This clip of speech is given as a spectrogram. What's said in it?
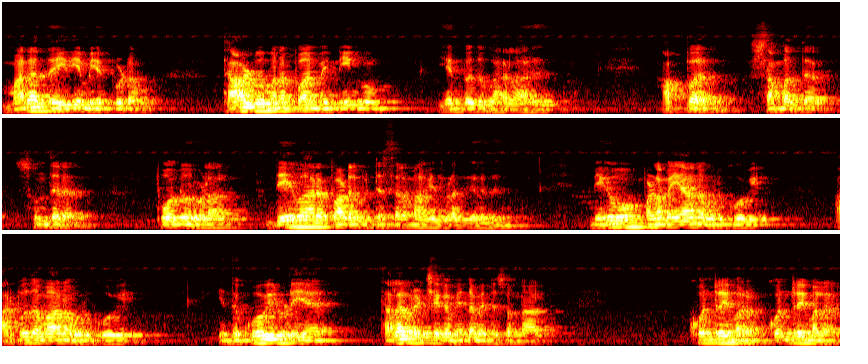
மன தைரியம் ஏற்படும் தாழ்வு மனப்பான்மை நீங்கும் என்பது வரலாறு. அப்பர் சம்பந்தர் சுந்தரர் போன்றோர்களால் தேவார பாடல் பெற்ற ஸ்தலமாக இது விளங்குகிறது. மிகவும் பழமையான ஒரு கோவில் அற்புதமான ஒரு கோவில். இந்த கோவிலுடைய தல விருட்சகம் என்னவென்று சொன்னால் கொன்றை மரம் கொன்றை மலர்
